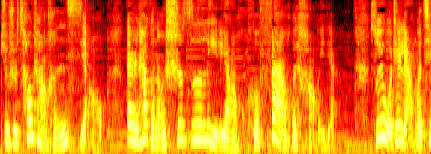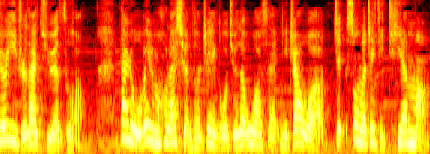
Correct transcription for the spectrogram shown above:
就是操场很小，但是它可能师资力量和饭会好一点，所以我这两个其实一直在抉择。但是我为什么后来选择这个？我觉得哇塞，你知道我这送了这几天吗？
